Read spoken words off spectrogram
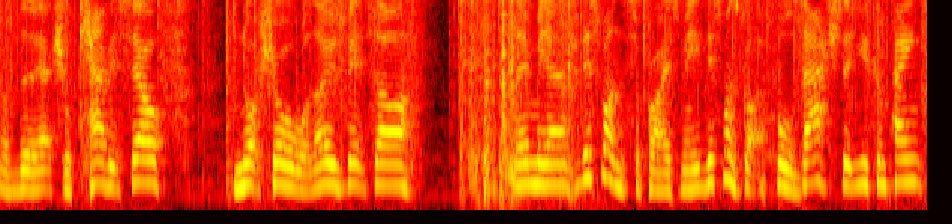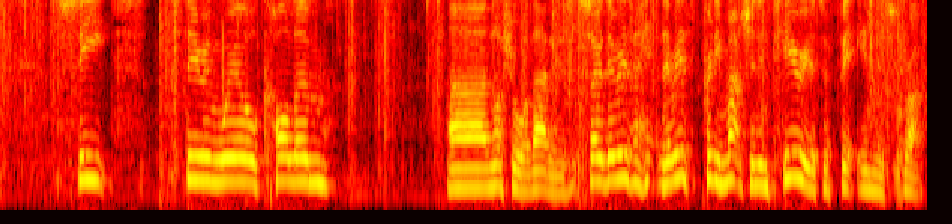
of the actual cab itself. Not sure what those bits are. Then we have, this one surprised me. This one's got a full dash that you can paint. Seats, steering wheel, column. Uh, not sure what that is. So there is a, there is pretty much an interior to fit in this truck.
